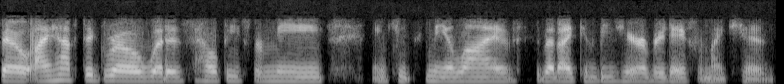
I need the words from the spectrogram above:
So I have to grow what is healthy for me and keeps me alive so that I can be here every day for my kids.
